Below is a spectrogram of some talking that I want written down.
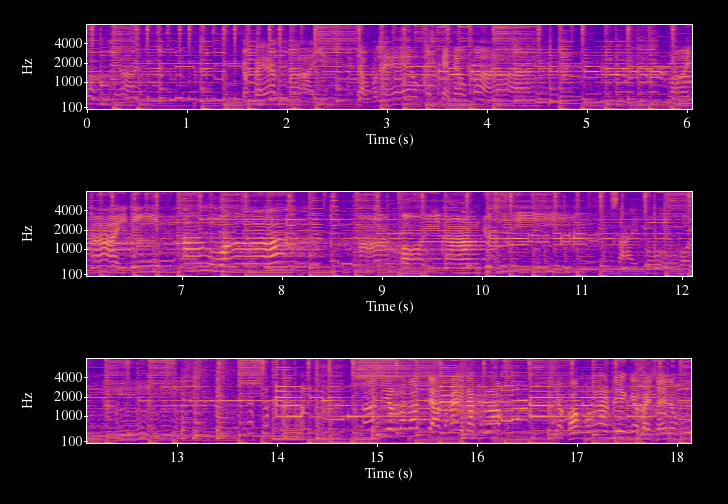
วันใหญ่กับแฟนใหม่เจ้าแล้วแอวบ้านปล่อยอ้ายนี้อ้างว้ามาคอยนางอยู่ที่สายโบนตามที่รวัตจัดให้นะครับ เจ้าของผลงานเพลงยังไปใส่ละบู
